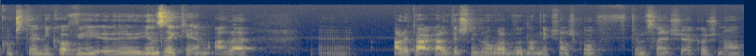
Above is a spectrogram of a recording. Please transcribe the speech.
ku czytelnikowi y, językiem, ale, y, ale tak, ale Wieczny Grunwald był dla mnie książką w tym sensie jakoś, no,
